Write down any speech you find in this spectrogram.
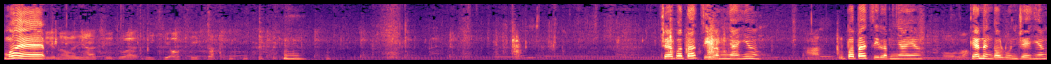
mới ừ. chơi bao ta chỉ làm nhai nhá bao ta chỉ làm nhai à? Thế nên cầu luôn chơi nhá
